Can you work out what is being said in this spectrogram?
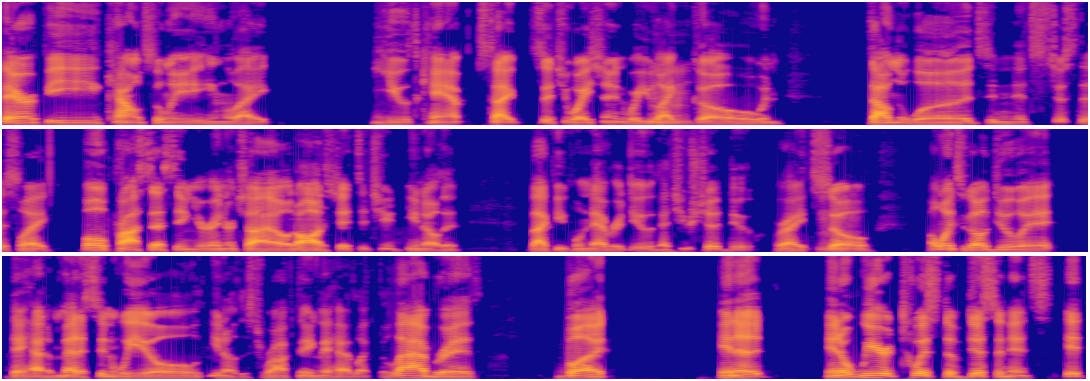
therapy, counseling, like youth camp type situation where you like Mhm. go and out in the woods and it's just this like whole processing your inner child, all the shit that you you know that black people never do that you should do, right? Mm-hmm. So I went to go do it. They had a medicine wheel, you know, this rock thing. They had like the labyrinth, but in a in a weird twist of dissonance, it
